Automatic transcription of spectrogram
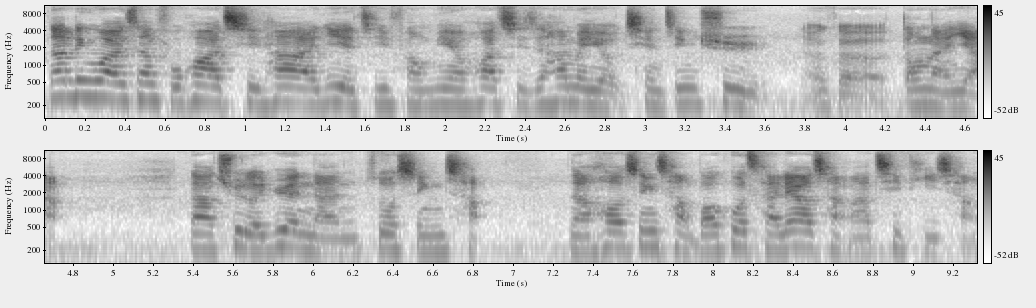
那另外三幅画其他的业绩方面的话，其实他们有潜进去那个东南亚，那去了越南做新厂，然后新厂包括材料厂啊、气体厂，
